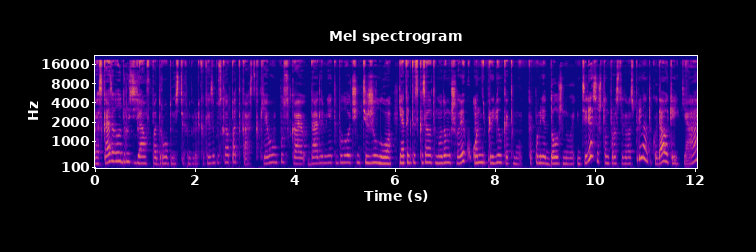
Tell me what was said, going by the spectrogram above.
рассказывала друзьям в подробностях, например, как я запускаю подкаст, как я его выпускаю. Да, для меня это было очень тяжело. Я тогда сказала этому молодому человеку, он не проявил к этому, как по мне, должного интереса, что он просто это воспринял, такой, да, окей, я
